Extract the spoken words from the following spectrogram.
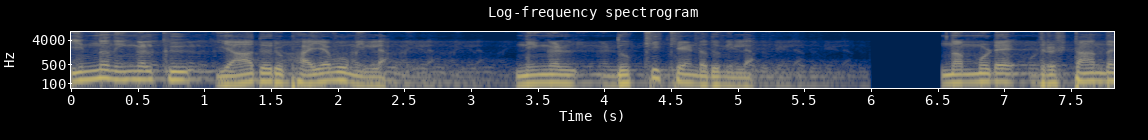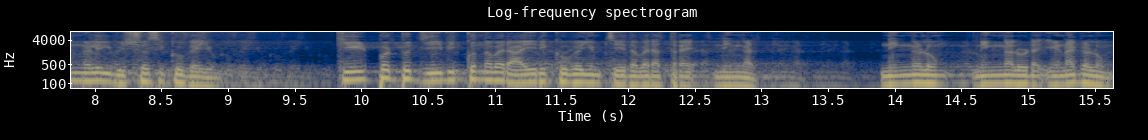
ഇന്ന് നിങ്ങൾക്ക് യാതൊരു ഭയവുമില്ല. നിങ്ങൾ ദുഃഖിക്കേണ്ടതുമില്ല. നമ്മുടെ ദൃഷ്ടാന്തങ്ങളിൽ വിശ്വസിക്കുകയും കീഴ്പ്പെട്ടു ജീവിക്കുന്നവരായിരിക്കുകയും ചെയ്തവരത്രേ നിങ്ങൾ. നിങ്ങളും നിങ്ങളുടെ ഇണകളും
